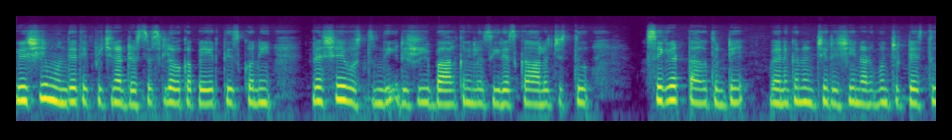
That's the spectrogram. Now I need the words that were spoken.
రిషి ముందే తెప్పించిన డ్రెస్సెస్లో ఒక పేరు తీసుకొని ఫ్రెష్ అయి వస్తుంది. రిషి బాల్కనీలో సీరియస్గా ఆలోచిస్తూ సిగరెట్ తాగుతుంటే వెనక నుంచి రిషి నడుమును చుట్టేస్తూ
